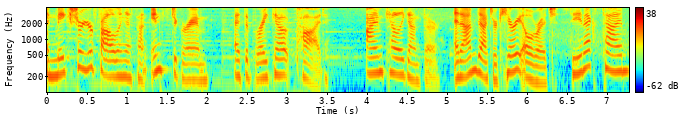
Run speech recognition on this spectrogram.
And make sure you're following us on Instagram at The Breakout Pod. I'm Kelly Guenther. And I'm Dr. Keri Ohlrich. See you next time.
